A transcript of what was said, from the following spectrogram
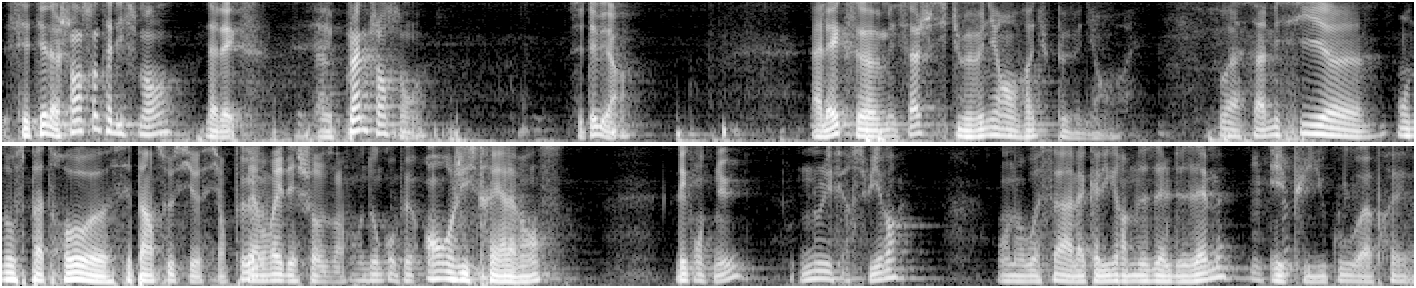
C'était la chanson talisman d'Alex. Il y avait plein de chansons. C'était bien. Alex, euh, message, si tu veux venir en vrai, tu peux venir en vrai. Voilà, ça. Mais si euh, on n'ose pas trop, euh, c'est pas un souci aussi. On peut Peu. envoyer des choses. hein. Donc on peut enregistrer à l'avance les contenus, nous les faire suivre. On envoie ça à la calligramme de Zel de Zem. Et puis du coup, après, euh,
